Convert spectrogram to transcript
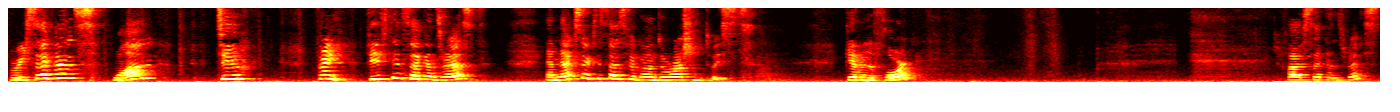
Three seconds. One, two, three. 15 seconds rest. And next exercise, we're going to do Russian twist. Get on the floor. Five seconds rest.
